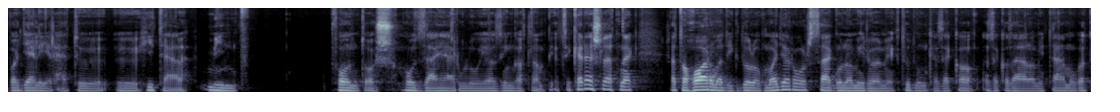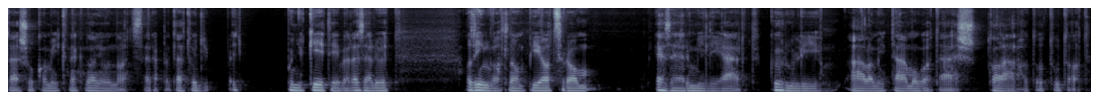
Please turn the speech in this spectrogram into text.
vagy elérhető hitel, mint fontos hozzájárulója az ingatlanpiaci keresletnek. Tehát a harmadik dolog Magyarországon, amiről még tudunk, ezek, a, ezek az állami támogatások, amiknek nagyon nagy szerepe. Tehát, hogy egy, mondjuk két évvel ezelőtt az ingatlanpiacra ezer milliárd körüli állami támogatás találhatott utat.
